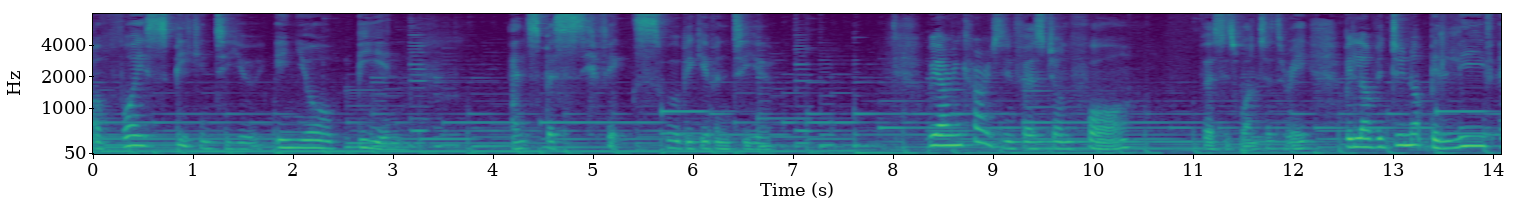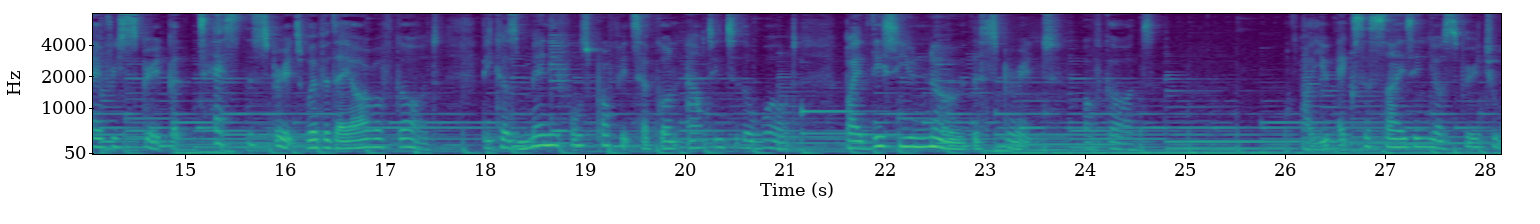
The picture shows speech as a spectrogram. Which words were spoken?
of voice speaking to you in your being, and specifics will be given to you. We are encouraged in 1 John 4, verses 1 to 3 Beloved, do not believe every spirit, but test the spirits whether they are of God, because many false prophets have gone out into the world. By this you know the Spirit of God. Are you exercising your spiritual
